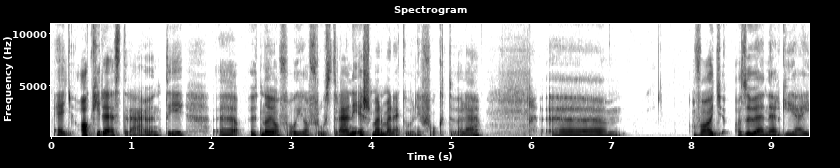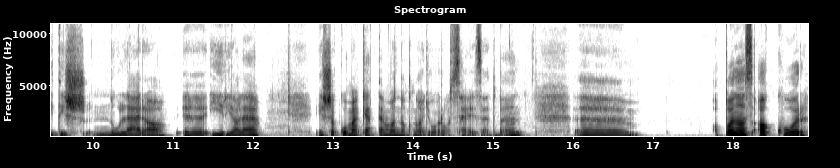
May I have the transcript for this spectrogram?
egy, akire ezt ráönti, őt nagyon fogja frusztrálni, és már menekülni fog tőle. Vagy az ő energiáit is nullára írja le, és akkor már ketten vannak nagyon rossz helyzetben. A panasz akkor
